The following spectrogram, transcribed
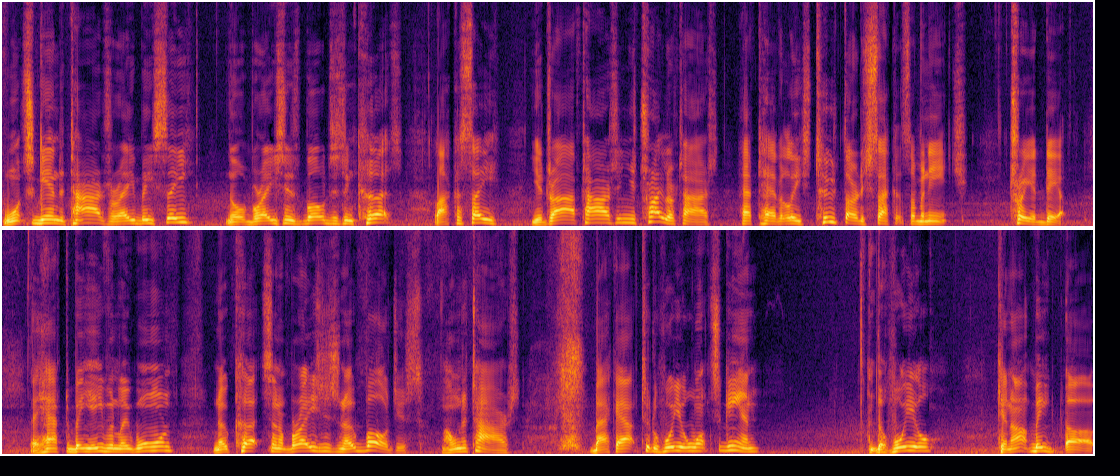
Once again, the tires are ABC. No abrasions, bulges, and cuts. Like I say, your drive tires and your trailer tires have to have at least two 32nds of an inch tread depth. They have to be evenly worn, no cuts and abrasions, no bulges on the tires. Back out to the wheel once again. The wheel cannot be uh,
